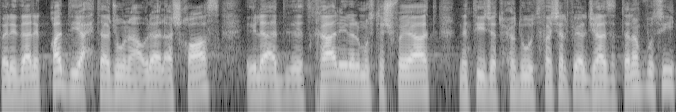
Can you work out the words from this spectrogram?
فلذلك قد يحتاجون هؤلاء الأشخاص إلى الإدخال إلى المستشفيات نتيجة حدوث فشل في الجهاز التنفسي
